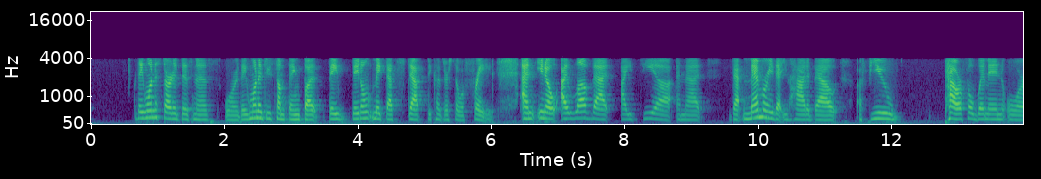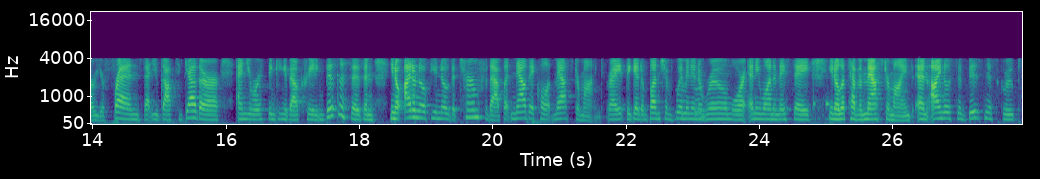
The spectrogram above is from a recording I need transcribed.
they want to start a business or they want to do something but they they don't make that step because they're so afraid. And you know i love that idea and that that memory that you had about a few powerful women or your friends that you got together and you were thinking about creating businesses. And you know I don't know if you know the term for that but now they call it mastermind right? They get a bunch of women in a mm-hmm. room or anyone and they say you know let's have a mastermind. And I know some business groups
